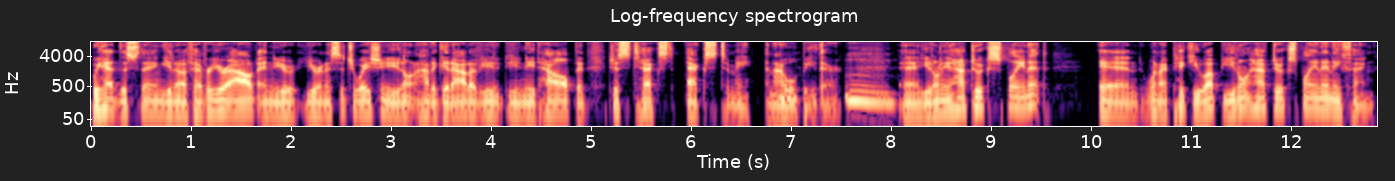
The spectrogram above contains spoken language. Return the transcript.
we had this thing, you know, if ever you're out and you're you're in a situation you don't know how to get out of, you you need help, and just text X to me, and I will be there. And you don't even have to explain it. And when I pick you up, you don't have to explain anything.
